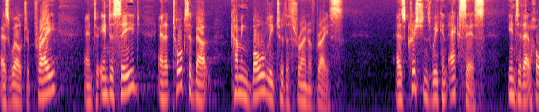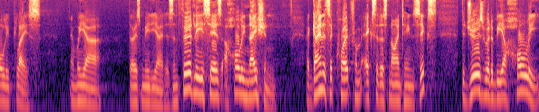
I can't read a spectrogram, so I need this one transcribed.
as well to pray and to intercede, and it talks about coming boldly to the throne of grace. As Christians, we can access into that holy place, and we are those mediators. And thirdly, he says, a holy nation. Again, it's a quote from Exodus 19:6. The Jews were to be a holy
